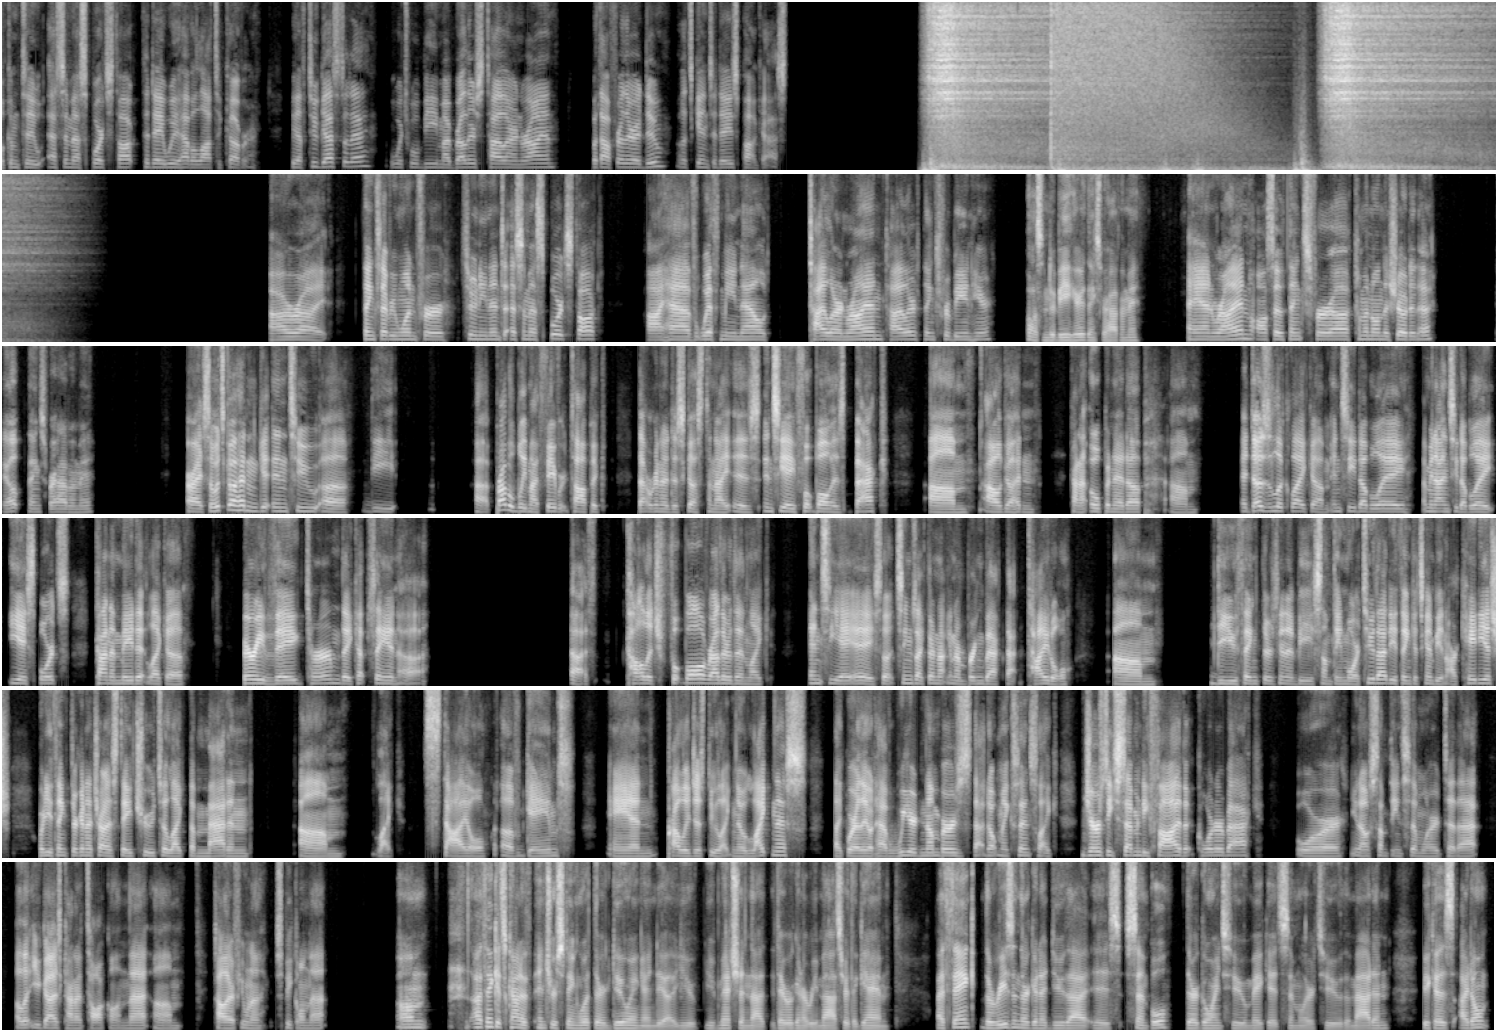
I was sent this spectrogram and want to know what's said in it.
welcome to SMS Sports Talk. Today we have a lot to cover. We have two guests today, which will be my brothers Tyler and Ryan. Without further ado, let's get in today's podcast. All right. Thanks everyone for tuning in to SMS Sports Talk. I have with me now Tyler and Ryan. Tyler, thanks for being here. Awesome to be here. Thanks for having me. And Ryan, also thanks for uh, coming on the show today. Yep, thanks for having me. All right, so let's go ahead and get into uh, the uh, probably my favorite topic that we're going to discuss tonight is NCAA football is back. Um, I'll go ahead and kind of open it up. Um, it does look like um, NCAA, I mean, not NCAA, EA Sports kind of made it like a very vague term. They kept saying uh, uh, college football rather than like NCAA. So it seems like they're not going to bring back that title. Um, do you think there's going to be something more to that? Do you think it's going to be an arcadeish, or do you think they're going to try to stay true to like the Madden, um, like style of games, and probably just do like no likeness, like where they would have weird numbers that don't make sense, like jersey 75 at quarterback, or you know something similar to that. I'll let you guys kind of talk on that. Um, Tyler, if you want to speak on that. Um, I think it's kind of interesting what they're doing, and you you mentioned that they were going to remaster the game. I think the reason they're going to do that is simple. They're going to make it similar to the Madden because I don't.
